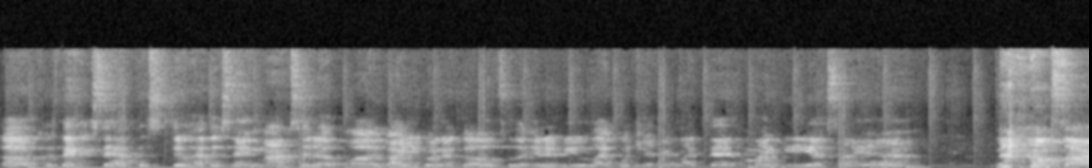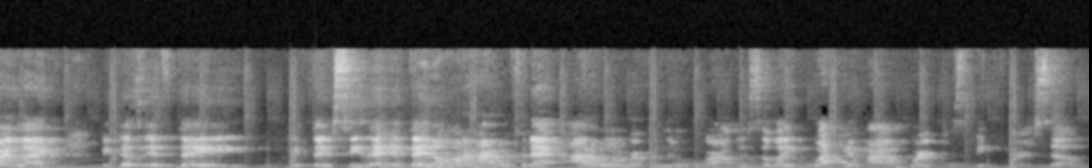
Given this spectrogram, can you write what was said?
because they they have to still have the same mindset of uh, are you gonna go to the interview like with your hair like that? I'm like, yes, I am. I'm sorry, like because if they if they see that if they don't want to hire me for that, I don't want to work for them regardless. So like, why can't my work just speak for itself?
